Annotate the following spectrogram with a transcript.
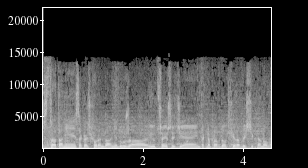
Strata nie jest jakaś horrendalnie duża. Jutrzejszy dzień tak naprawdę otwiera wyścig na nowo.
